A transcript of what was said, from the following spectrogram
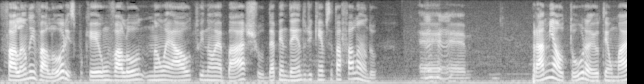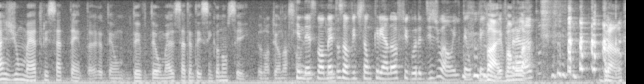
falando em valores, porque um valor não é alto e não é baixo, dependendo de quem você está falando. É, uhum. é, pra minha altura, eu tenho mais de 1,70m. Eu tenho, devo ter 1,75m, eu não sei. Eu não tenho noção. E nesse momento os ouvintes estão criando a figura de João. Ele tem um peito Vai, vamos branco. Lá. branco.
